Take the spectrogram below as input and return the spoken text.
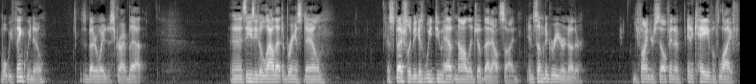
what we think we know. Is a better way to describe that. And it's easy to allow that to bring us down, especially because we do have knowledge of that outside in some degree or another. You find yourself in a in a cave of life.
